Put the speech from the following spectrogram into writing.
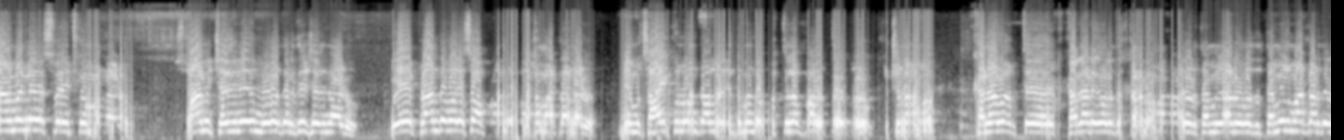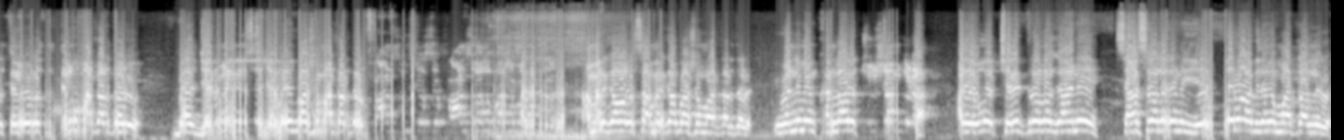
నామాన్ని స్మరించుకోమన్నాడు. స్వామి చదివినది మూడో తరగతి చదివినాడు. ఏ ప్రాంతం వలస ఆ ప్రాంత భాష మాట్లాడినారు మేము సాయి కులవంతాల్లో ఎంతమంది భక్తుల కూర్చున్నాము. కన్నడ కర్ణాటక వాళ్ళతో కన్నడ మాట్లాడతాడు తమిళనాడు వాళ్ళతో తమిళ్ మాట్లాడతాడు తెలుగు వాళ్ళతో తెలుగు మాట్లాడతాడు జర్మనీ జర్మనీ భాష మాట్లాడతాడు ఫ్రాన్స్ ఫ్రాన్స్ వాళ్ళ భాష మాట్లాడతాడు అమెరికా వాళ్ళు అమెరికా భాష మాట్లాడతాడు. ఇవన్నీ మేము కళ్ళారా చూసాం కూడా. అది ఎవరు చరిత్రలో కానీ శాస్త్రాల్లో కానీ ఎవరు ఆ విధంగా మాట్లాడలేరు.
